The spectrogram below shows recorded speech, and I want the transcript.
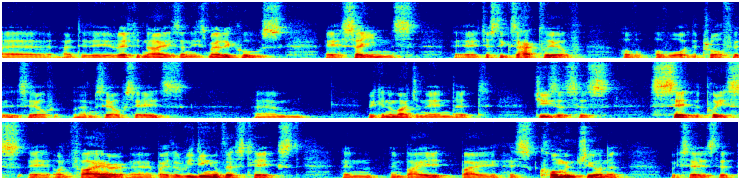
uh, and do they recognise in his miracles uh, signs uh, just exactly of, of, of what the prophet itself, himself says. Um, we can imagine then that Jesus has set the place uh, on fire uh, by the reading of this text and, and by, by his commentary on it, which says that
